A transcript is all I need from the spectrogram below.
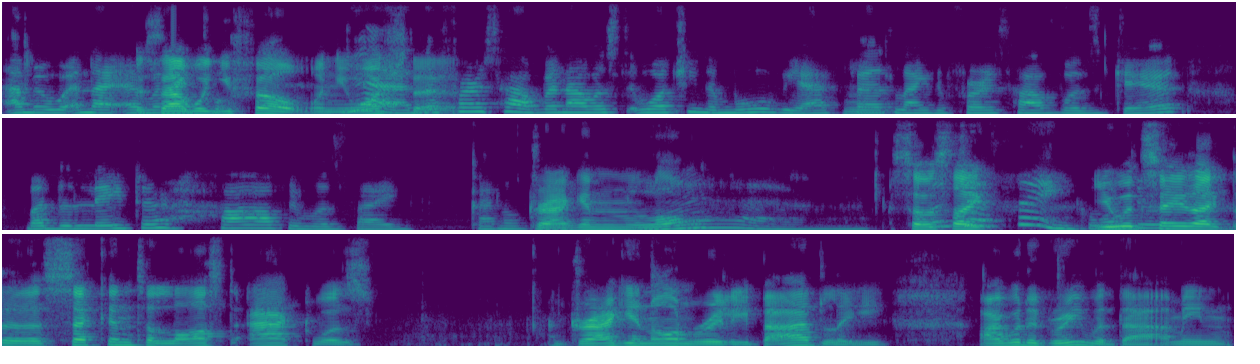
I mean, when I Is that I what you felt when you yeah, watched it? Yeah, the first half when I was watching the movie, I felt Mm. like the first half was good, but the later half it was like kind of like- Dragging along? Yeah. So it's What do like you you would do say like the second to last act was dragging on really badly. I would agree with that. I mean,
